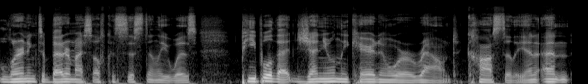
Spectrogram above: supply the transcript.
learning to better myself consistently was people that genuinely cared and were around constantly. And and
